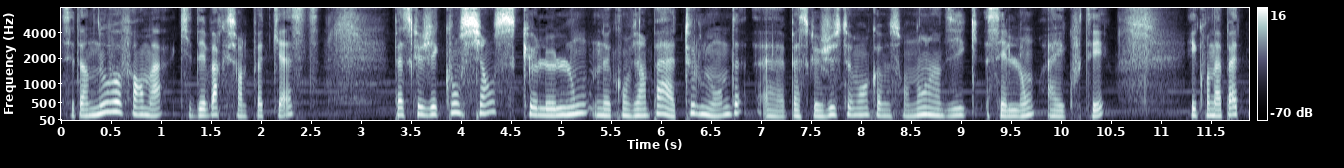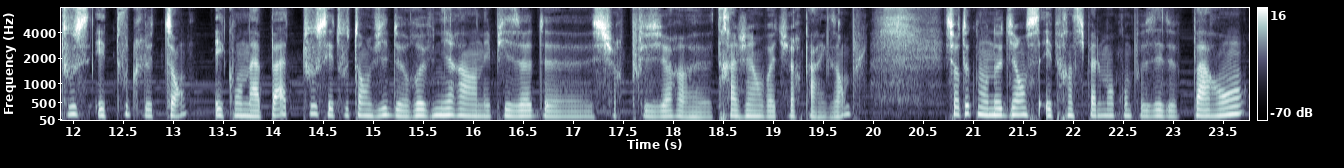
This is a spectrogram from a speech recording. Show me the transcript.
C'est un nouveau format qui débarque sur le podcast parce que j'ai conscience que le long ne convient pas à tout le monde, euh, parce que justement, comme son nom l'indique, c'est long à écouter et qu'on n'a pas tous et tout le temps et qu'on n'a pas tous et toutes envie de revenir à un épisode euh, sur plusieurs euh, trajets en voiture par exemple. Surtout que mon audience est principalement composée de parents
